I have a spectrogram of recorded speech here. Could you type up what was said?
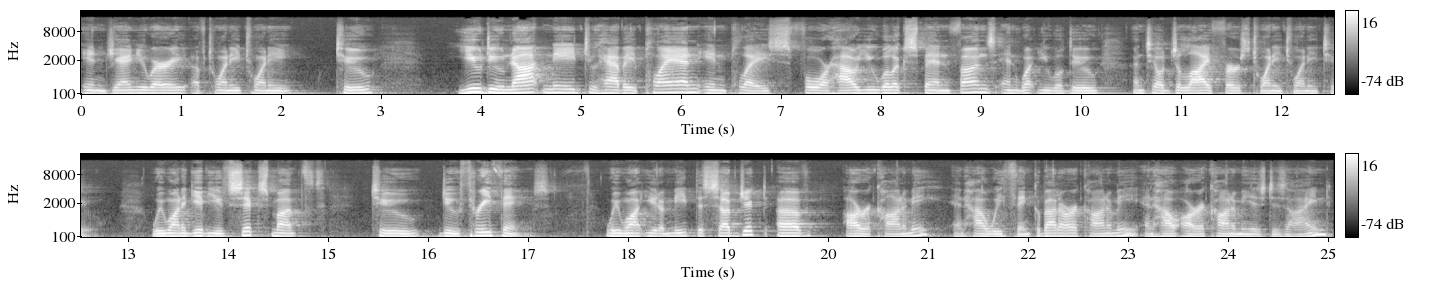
in January of 2022 you do not need to have a plan in place for how you will expend funds and what you will do until July 1st, 2022. We want to give you six months to do three things. We want you to meet the subject of our economy and how we think about our economy and how our economy is designed.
